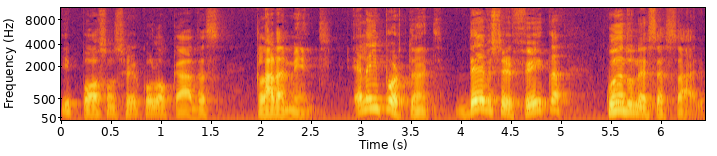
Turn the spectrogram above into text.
e possam ser colocadas claramente. Ela é importante, deve ser feita quando necessário.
